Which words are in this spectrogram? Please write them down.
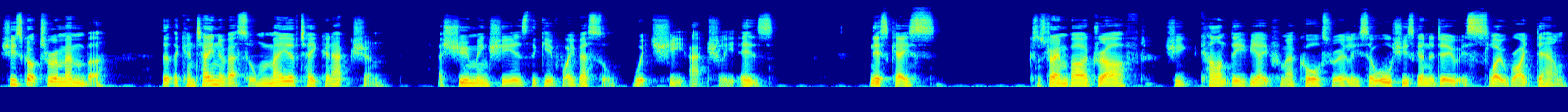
she's got to remember that the container vessel may have taken action, assuming she is the giveaway vessel, which she actually is. In this case, constrained by a draft, she can't deviate from her course really, so all she's going to do is slow right down,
